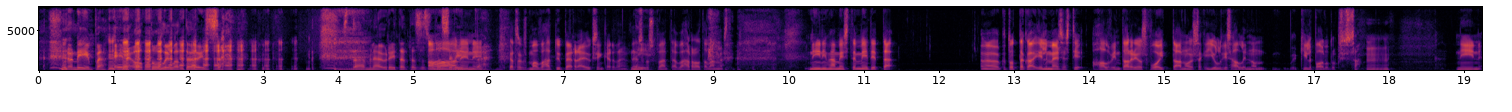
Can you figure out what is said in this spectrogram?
No niinpä, ei ne ole tullilla töissä. Sitähän minä yritän tässä sulle Aa, selittää. niin, niin. Katsotaan, kun mä oon vähän typerä ja yksinkertainen, niin. Joskus vääntää vähän rautalangasta. niin, niin mä sitten mietin, että kun totta kai ilmeisesti halvin tarjous voittaa noissakin julkishallinnon kilpailutuksissa, Mm-hmm. niin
